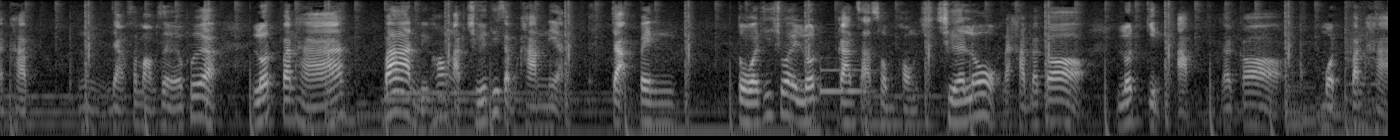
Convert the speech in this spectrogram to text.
นะครับอย่างสม่ำเสมอเพื่อลดปัญหาบ้านหรือห้องอับชื้นที่สำคัญเนี่ยจะเป็นตัวที่ช่วยลดการสะสมของเชื้อโรคนะครับ แล้วก็ ลดกลิ่นอับ แล้วก็หมดปัญหา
